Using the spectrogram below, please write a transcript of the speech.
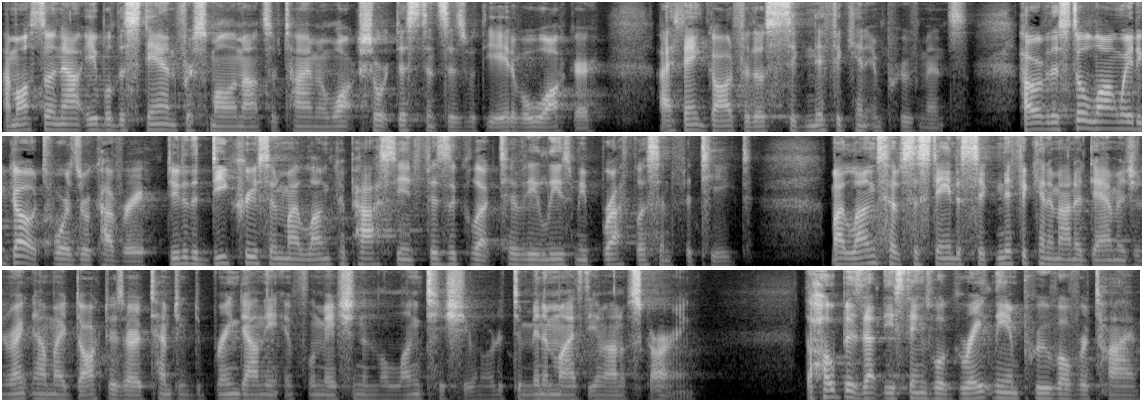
I'm also now able to stand for small amounts of time and walk short distances with the aid of a walker. I thank God for those significant improvements. However, there's still a long way to go towards recovery. Due to the decrease in my lung capacity and physical activity leaves me breathless and fatigued. My lungs have sustained a significant amount of damage, and right now my doctors are attempting to bring down the inflammation in the lung tissue in order to minimize the amount of scarring. The hope is that these things will greatly improve over time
